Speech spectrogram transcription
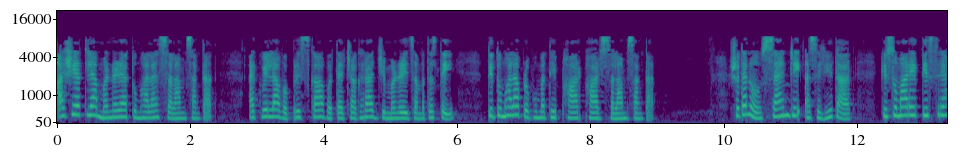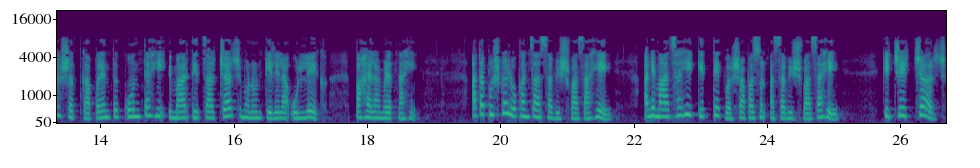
आशियातल्या मंडळ्या तुम्हाला सलाम सांगतात. अॅक्विला व प्रिस्का व त्याच्या घरात जी मंडळी जमत असते ते तुम्हाला प्रभूमध्ये फार फार सलाम सांगतात. श्रोत्यानो सँडी असे लिहितात की सुमारे तिसऱ्या शतकापर्यंत कोणत्याही इमारतीचा चर्च म्हणून केलेला उल्लेख पाहायला मिळत नाही. आता पुष्कळ लोकांचा असा विश्वास आहे आणि माझाही कित्येक वर्षापासून असा विश्वास आहे की जे चर्च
